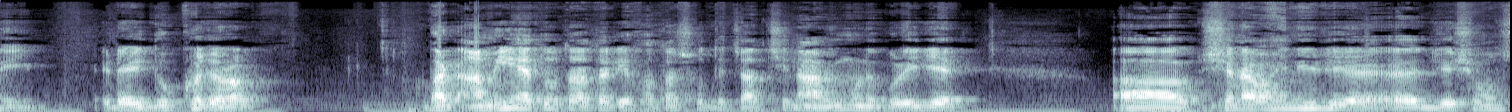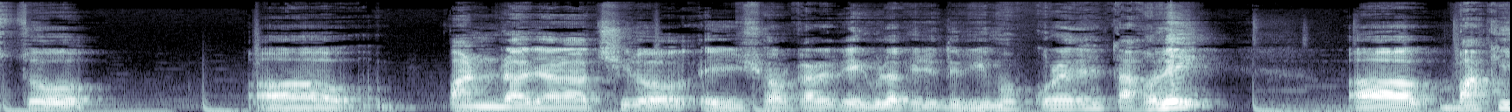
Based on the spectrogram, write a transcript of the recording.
নেই। এটাই দুঃখজনক। বাট আমি এত তাড়াতাড়ি হতাশ হতে চাচ্ছি না। আমি মনে করি যে সেনাবাহিনীর যে সমস্ত পান্ডা যারা ছিল এই সরকারের, এগুলাকে যদি রিমুভ করে দেয়, তাহলেই বাকি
